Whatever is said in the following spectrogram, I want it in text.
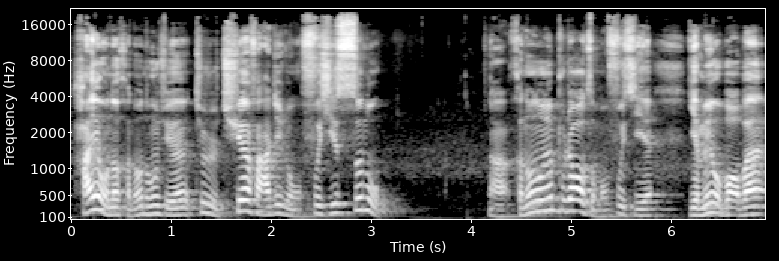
还有呢，很多同学就是缺乏这种复习思路，啊，很多同学不知道怎么复习，也没有报班。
